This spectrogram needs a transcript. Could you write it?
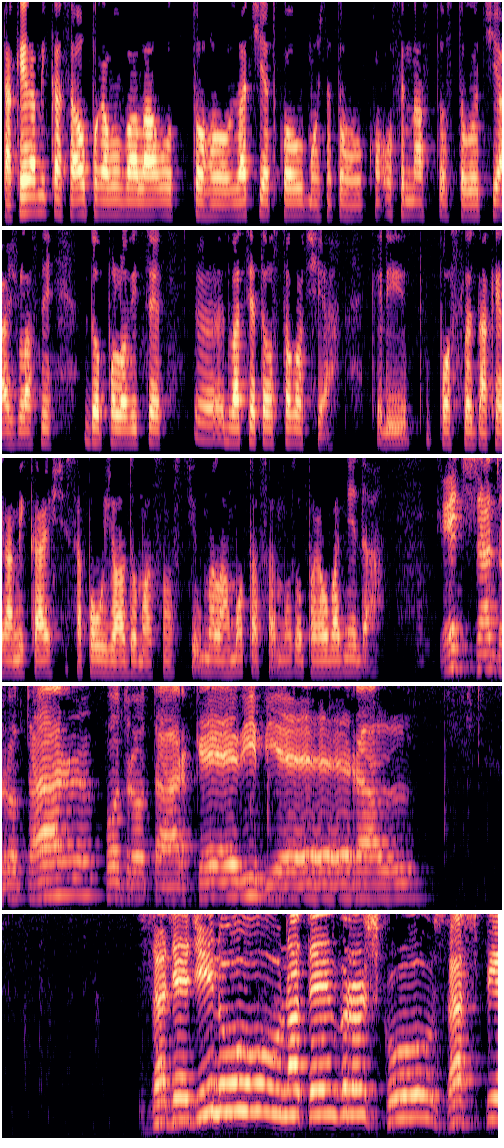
Tá keramika sa opravovala od toho začiatkov, možno toho 18. storočia až vlastne do polovice e, 20. storočia, kedy posledná keramika ešte sa používala v domácnosti. Umelá hmota sa moc opravovať nedá. Keď sa drotár po drotárke vybieral, za dedinu na ten vršku zaspieval.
